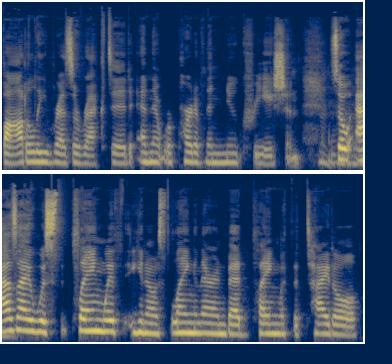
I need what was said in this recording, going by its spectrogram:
bodily resurrected and that we're part of the new creation. Mm-hmm. So, as I was playing with, you know, laying there in bed, playing with the title,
